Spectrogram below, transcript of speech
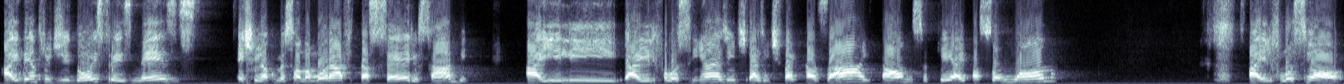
Aí dentro de dois, três meses, a gente já começou a namorar, a ficar sério, sabe? Aí ele, aí ele falou assim, ah, a gente, a gente vai casar e tal, não sei o quê. Aí passou um ano. Aí ele falou assim, ó,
